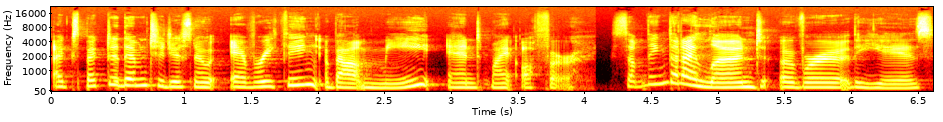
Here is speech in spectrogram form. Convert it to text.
I expected them to just know everything about me and my offer. Something that I learned over the years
